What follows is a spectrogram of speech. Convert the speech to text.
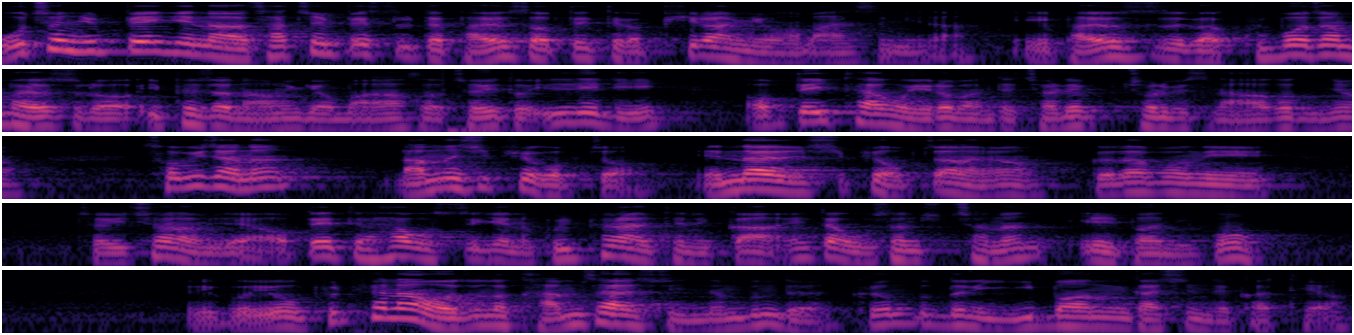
5600이나 4600 쓸 때 바이오스 업데이트가 필요한 경우가 많습니다. 이 바이오스가 9버전 바이오스로 입혀져 나오는 경우가 많아서 저희도 일일이 업데이트하고 여러분한테 조립, 조립해서 나가거든요. 소비자는 남는 CPU가 없죠. 옛날 CPU 없잖아요. 그러다 보니 저희처럼 이제 업데이트를 하고 쓰기에는 불편할 테니까 일단 우선 추천은 1번이고 그리고 이 불편함 어느 정도 감수할 수 있는 분들 그런 분들이 2번 가시면 될 것 같아요.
